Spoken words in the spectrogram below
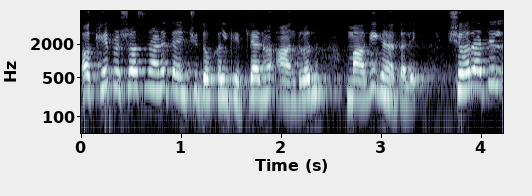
अखेर प्रशासनाने त्यांची दखल घेतल्यानं आंदोलन मागे घेण्यात आले. शहरातील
